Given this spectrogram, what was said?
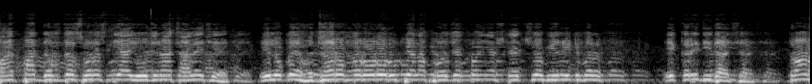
પાંચ પાંચ દસ દસ વર્ષથી આ યોજના ચાલે છે. એ લોકોએ હજારો કરોડો રૂપિયાના પ્રોજેક્ટો અહીંયા સ્ટેચ્યુ ઓફ યુનિટી પર એ કરી દીધા છે. ત્રણ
